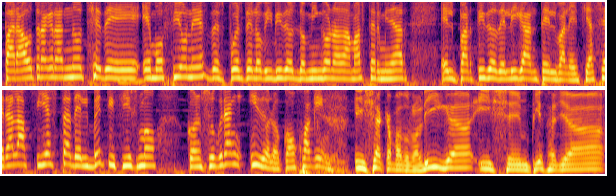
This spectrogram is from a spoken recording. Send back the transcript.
para otra gran noche de emociones después de lo vivido el domingo nada más terminar el partido de liga ante el Valencia. Será la fiesta del beticismo con su gran ídolo, con Joaquín. Y se ha acabado la liga y se empieza ya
